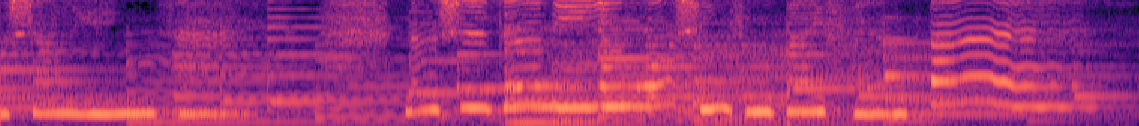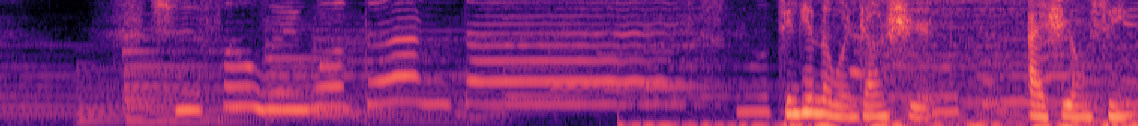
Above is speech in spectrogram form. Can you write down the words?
多少云彩。那时的你让我幸福百分百，是否为我等待？今天的文章是：爱是用心，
